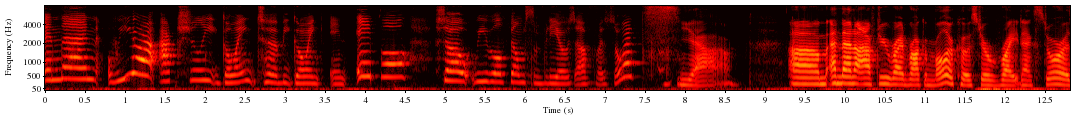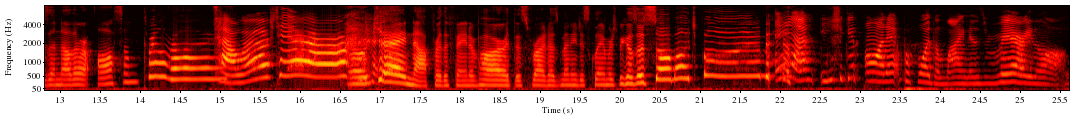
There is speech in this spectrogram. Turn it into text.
And then we are actually going to be going in April. So we will film some videos of resorts. Yeah. Um, and then after you ride Rock and Roller Coaster, right next door is another awesome thrill ride. Tower of Terror. Okay, not for the faint of heart. This ride has many disclaimers because it's so much fun. And you should get on it before the line is very long.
